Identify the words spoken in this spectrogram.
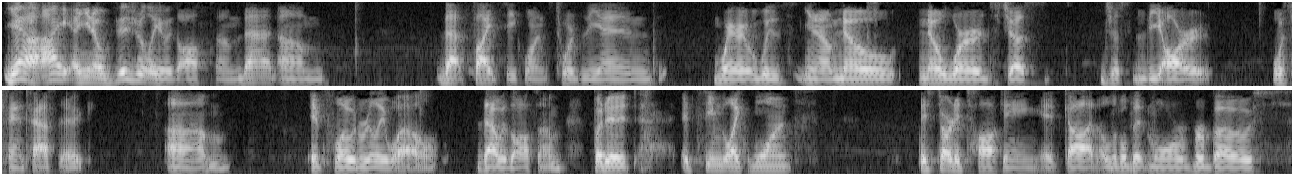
Yeah, I you know visually it was awesome. That um that fight sequence towards the end where it was you know no no words just just the art was fantastic. Um, it flowed really well. That was awesome. But it it seemed like once they started talking, it got a little bit more verbose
